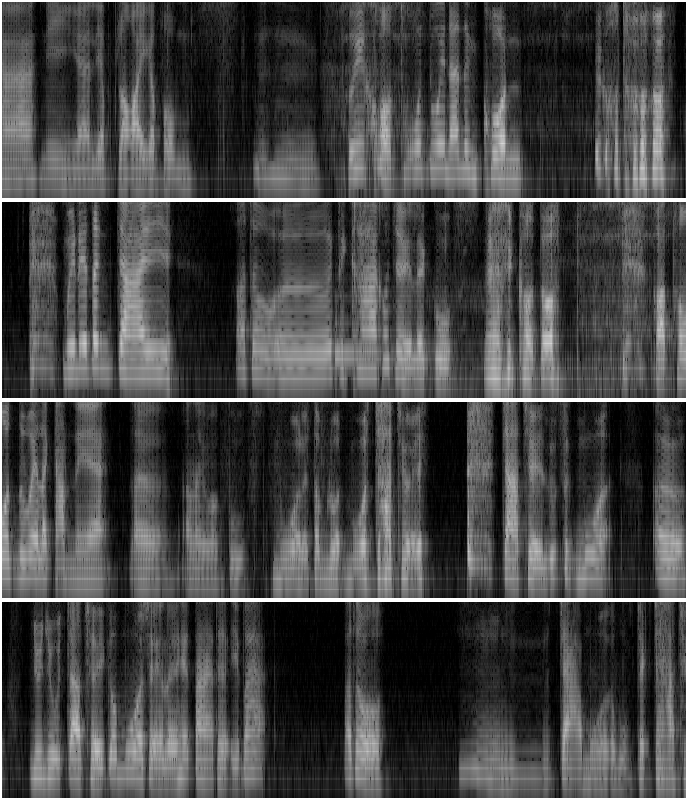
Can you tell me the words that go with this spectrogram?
ฮะ นี่ไงเรียบร้อยครับผมอื้อหือเฮ้ยขอโทษด้วยนะหนึ่งคนเฮ้ยขอโทษ ไม่ได้ตั้งใจอ้าวโธ่เอ้ยไปฆ่าเขาเฉยเลยกู ขอโทษ ขอโทษด้วยละกันเนี่ยเออ อะไรวะกู มั่วเลยตำรวจมั่วจ่าเฉยจ่าเฉยรู้สึกมั่ว เออ อยู่ๆจ่าเฉยก็มั่วเฉยเลยให้ตายเถอะไอ้บ้าอ้าวโถ จ่ามั่วกับผมจากจ่าเฉ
